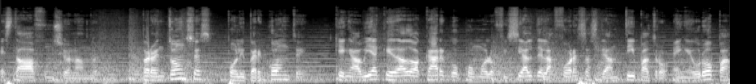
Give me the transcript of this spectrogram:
estaba funcionando. Pero entonces Poliperconte, quien había quedado a cargo como el oficial de las fuerzas de Antípatro en Europa,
